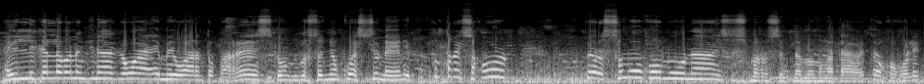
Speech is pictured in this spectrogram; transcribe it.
Ay legal naman ang ginagawa, eh may warrant of arrest. Kung gusto nyong questionin, ipupunta kayo sa court. Pero sumuko muna. Isus marusip naman mga tao ito, kukulit.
